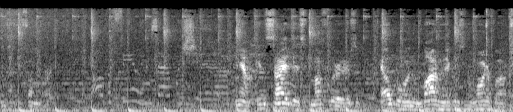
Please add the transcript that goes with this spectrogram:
This is the fun part. Now, inside this muffler, there's an elbow on the bottom that goes in the water box.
